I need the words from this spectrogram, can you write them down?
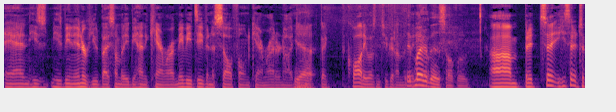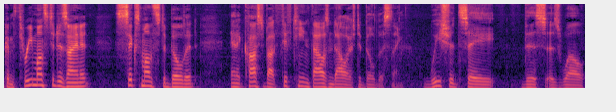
and he's he's being interviewed by somebody behind the camera. Maybe it's even a cell phone camera. I don't know. It Yeah. look like the quality wasn't too good on the it video. might have been a cell phone. um, but it said he said it took him three months to design it six months to build it and it cost about $15000 to build this thing. We should say this as well.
